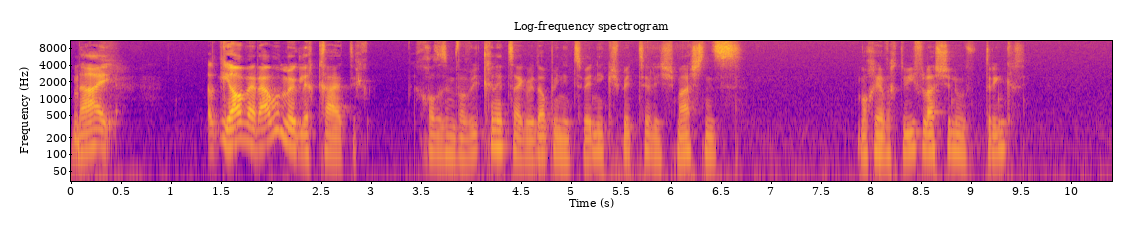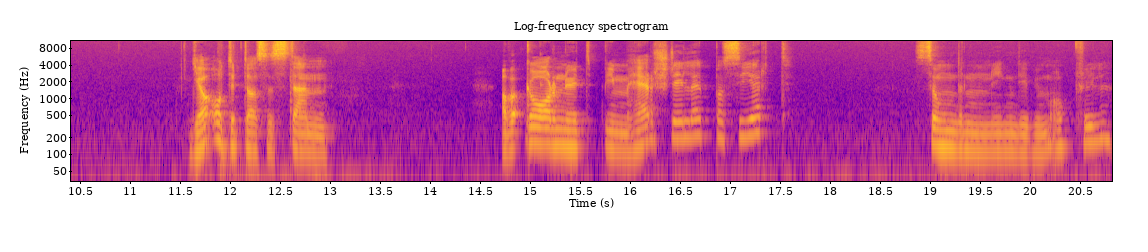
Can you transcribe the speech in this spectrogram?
Nein. Ja, wäre auch eine Möglichkeit. Ich, ich kann das im Fall wirklich nicht sagen, weil da bin ich zu wenig Spezialist. Meistens mache ich einfach die Weinflaschen auf und trinke sie. Ja, oder dass es dann Aber gar nicht beim Herstellen passiert, sondern irgendwie beim Abfüllen.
